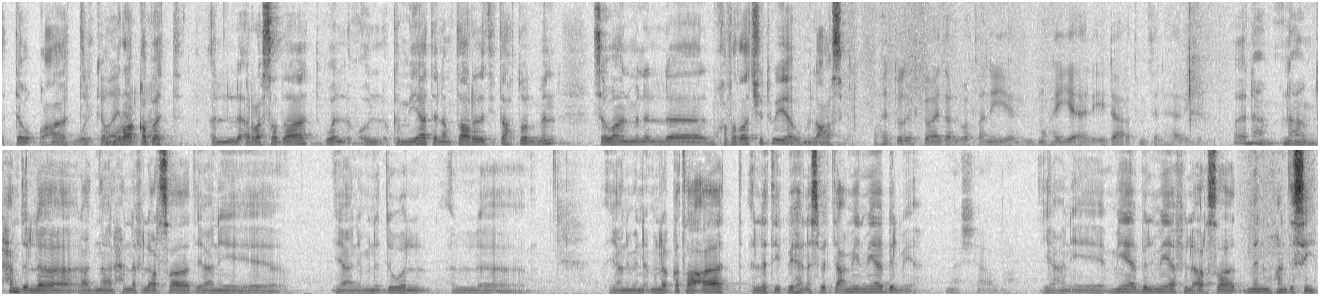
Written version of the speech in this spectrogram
التوقعات. ومراقبة ال- الرصدات والكميات الأمطار التي تهطل من سواء من المنخفضات الشتوية أو من الأعاصير. وهل توجد الكوادر الوطنية المهيئة لإدارة مثل هذه؟ آه، نعم نعم. الحمد لله عدنان. حنا في الأرصاد يعني يعني من الدول ال- يعني من من القطاعات التي بها نسبة تعميم 100% ما شاء الله. يعني 100% في الأرصاد من مهندسين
